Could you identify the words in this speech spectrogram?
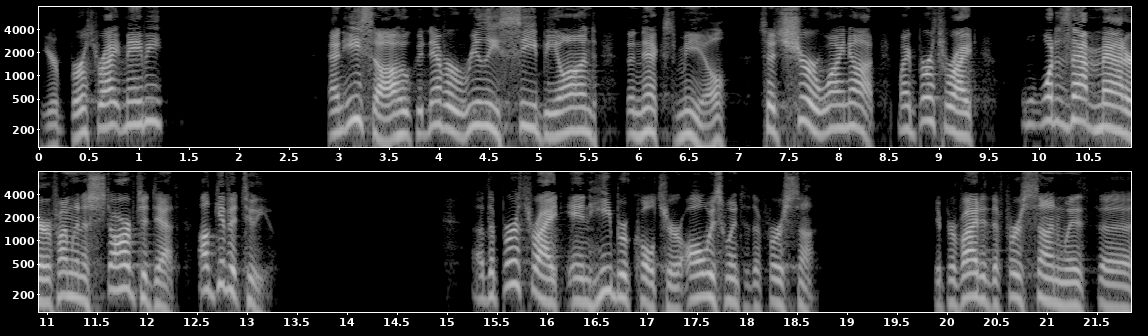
Your birthright, maybe? And Esau, who could never really see beyond the next meal, said, Sure, why not? My birthright, what does that matter if I'm going to starve to death? I'll give it to you. Uh, the birthright in Hebrew culture always went to the first son. It provided the first son with uh,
